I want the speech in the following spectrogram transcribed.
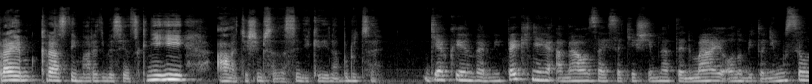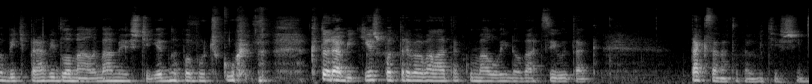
Prajem krásny marec mesiac knihy a teším sa zase niekedy na budúce. Ďakujem veľmi pekne a naozaj sa teším na ten maj. Ono by to nemuselo byť pravidlom, ale máme ešte jednu pobočku, ktorá by tiež potrebovala takú malú inováciu, tak, tak sa na to veľmi teším.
